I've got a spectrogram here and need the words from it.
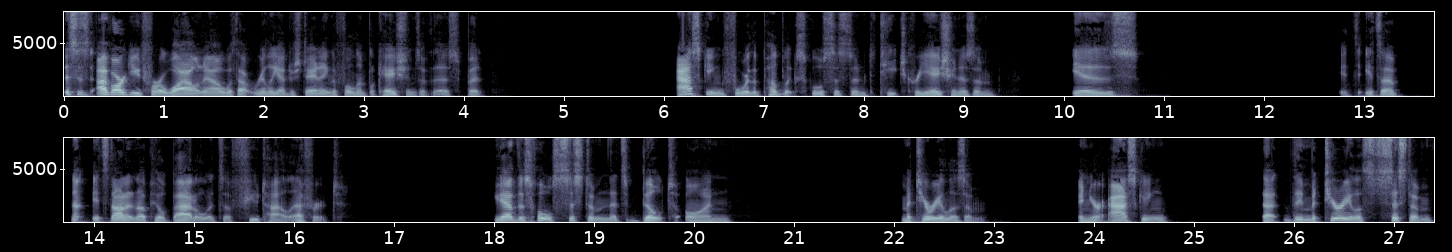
this is I've argued for a while now without really understanding the full implications of this, but asking for the public school system to teach creationism is it's it's a it's not an uphill battle it's a futile effort. You have this whole system that's built on materialism and you're asking that the materialist system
